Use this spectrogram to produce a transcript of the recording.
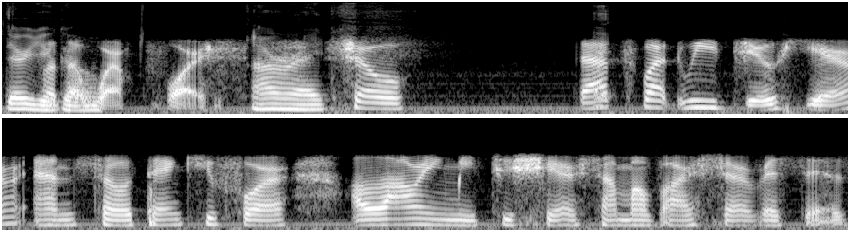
there you for go. the workforce. All right. So that's what we do here. And so thank you for allowing me to share some of our services.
